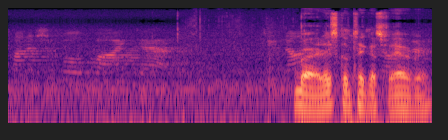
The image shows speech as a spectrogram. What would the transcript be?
punishable by death. Do not Bruh, this gonna take us forever.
